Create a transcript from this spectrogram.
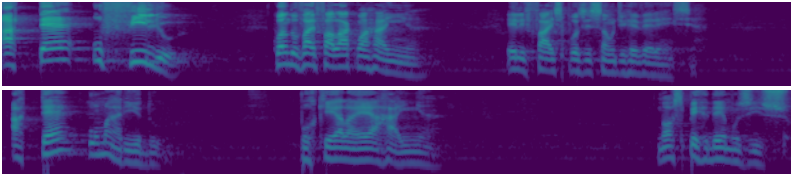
Até o filho, quando vai falar com a rainha, ele faz posição de reverência. Até o marido, porque ela é a rainha. Nós perdemos isso.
